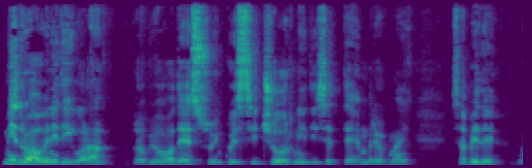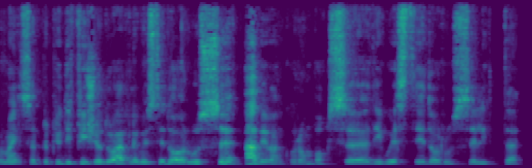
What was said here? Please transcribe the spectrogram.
Mi trovo in edicola proprio adesso in questi giorni di settembre, ormai sapete, ormai è sempre più difficile trovarle queste Taurus, aveva ancora un box di queste Taurus Elite.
